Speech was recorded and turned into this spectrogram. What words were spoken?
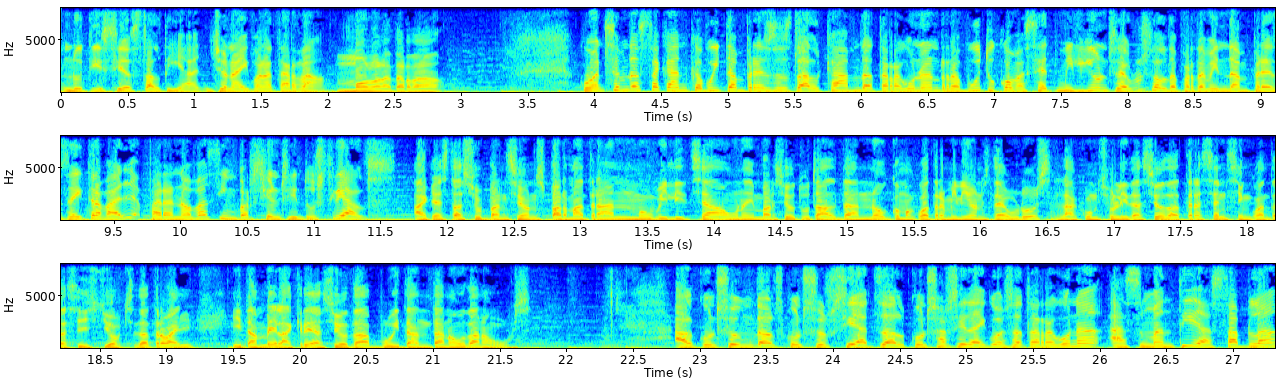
notícies del dia. Jonai, bona tarda. Molt bona tarda. Comencem destacant que 8 empreses del Camp de Tarragona han rebut 1,7 milions d'euros del Departament d'Empresa i Treball per a noves inversions industrials. Aquestes subvencions permetran mobilitzar una inversió total de 9,4 milions d'euros, la consolidació de 356 llocs de treball i també la creació de 89 de nous. El consum dels consorciats del Consorci d'Aigües de Tarragona es mantia estable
